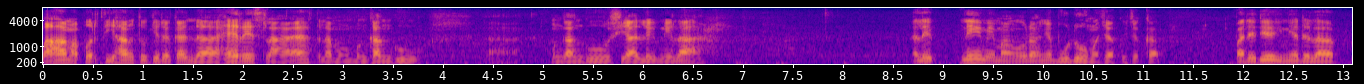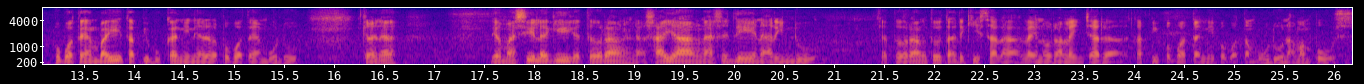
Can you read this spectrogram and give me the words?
faham apa erti hang tu kira kan dah harass lah eh. Telah meng- mengganggu. Uh, mengganggu si Alip ni lah. Alip ni memang orangnya bodoh macam aku cakap. Pada dia ini adalah perbuatan yang baik tapi bukan ini adalah perbuatan yang bodoh. Kerana dia masih lagi kata orang nak sayang, nak sedih, nak rindu. Kata orang tu tak ada kisah lah. Lain orang lain cara. Tapi perbuatan ni perbuatan bodoh nak mampus.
